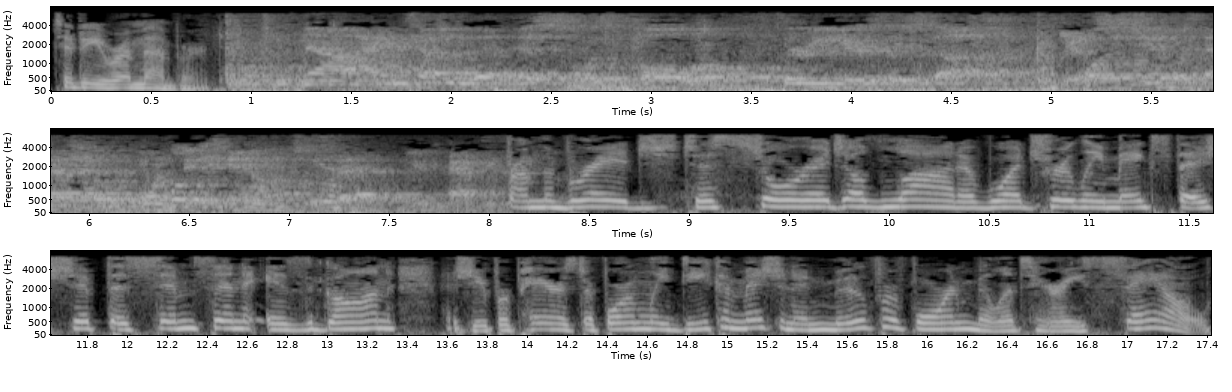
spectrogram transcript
to be remembered. Now, I can tell you that this was full of 30 years of stuff. Yes. Well, the ship was that's one big challenge is that from the bridge to storage, a lot of what truly makes the ship the Simpson is gone as she prepares to formally decommission and move for foreign military sale.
